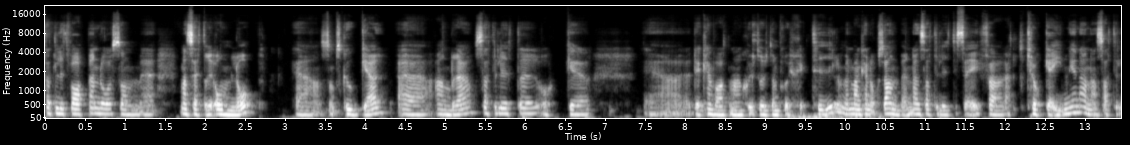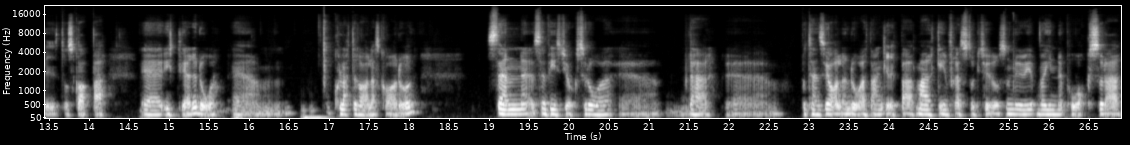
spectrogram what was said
satellitvapen då som eh, man sätter i omlopp som skuggar andra satelliter och det kan vara att man skjuter ut en projektil men man kan också använda en satellit i sig för att krocka in i en annan satellit och skapa ytterligare då kollaterala skador. Sen, sen finns det ju också då det här potentialen då att angripa markinfrastruktur som du var inne på också där.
